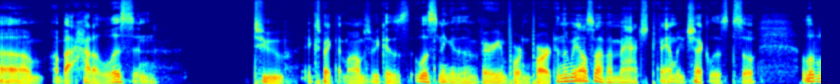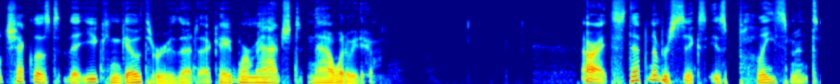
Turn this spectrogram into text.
um, about how to listen to expectant moms because listening is a very important part. And then we also have a matched family checklist. So a little checklist that you can go through that, okay, we're matched. Now what do we do? All right, step number six is placement.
